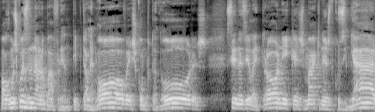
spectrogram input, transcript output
Algumas coisas andaram para a frente, tipo telemóveis, computadores, cenas eletrónicas, máquinas de cozinhar,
